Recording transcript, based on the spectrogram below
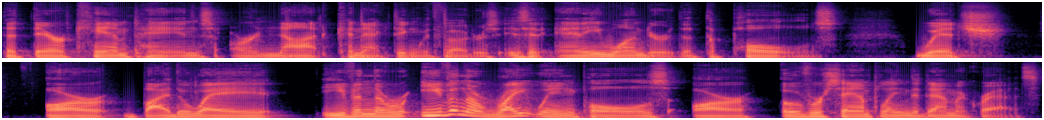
that their campaigns are not connecting with voters? Is it any wonder that the polls, which are, by the way, even the, even the right wing polls are oversampling the Democrats,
